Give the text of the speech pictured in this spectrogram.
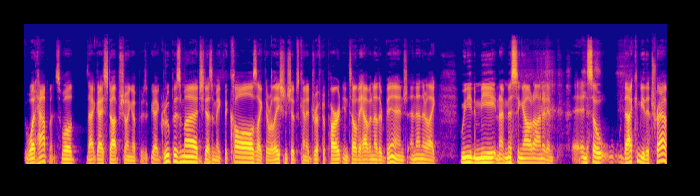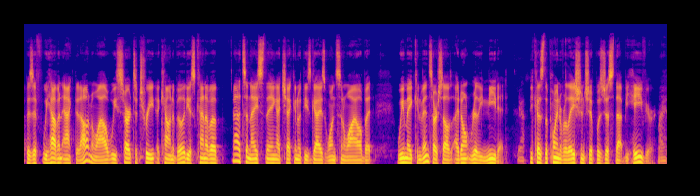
what happens? Well, that guy stops showing up at group as much. He doesn't make the calls. Like the relationships kind of drift apart until they have another binge, and then they're like, "We need to meet," and I'm missing out on it. And and so that can be the trap. Is if we haven't acted out in a while, we start to treat accountability as kind of a that's a nice thing. I check in with these guys once in a while, but we may convince ourselves I don't really need it Yeah. because the point of relationship was just that behavior Right.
